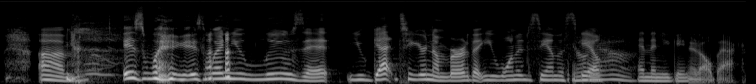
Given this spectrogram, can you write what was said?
um, is when is when you lose it, you get to your number that you wanted to see on the Oh, scale, yeah. and then you gain it all back.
